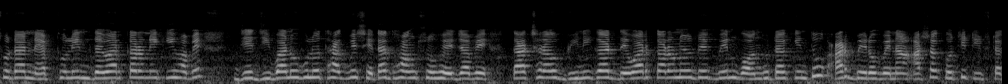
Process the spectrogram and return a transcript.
সোডা ন্যাপথলিন দেওয়ার কারণে কি হবে? যে জীবাণুগুলো থাকবে সেটা ধ্বংস হয়ে যাবে। তাছাড়াও ভিনিগার দেওয়ার কারণেও দেখবেন গন্ধটা কিন্তু আর বেরোবে না। আশা করছি টিপসটা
